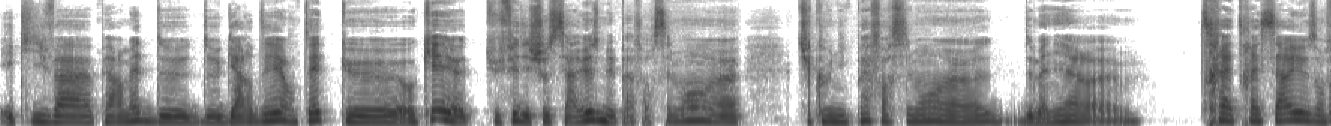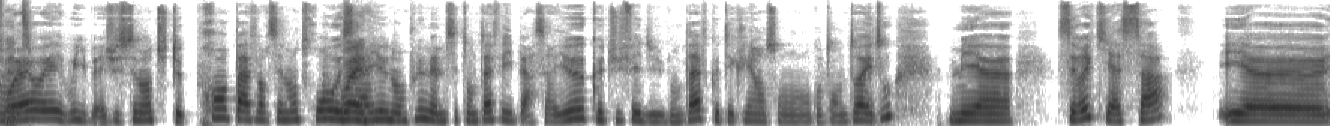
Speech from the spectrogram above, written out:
et qui va permettre de, de garder en tête que, ok, euh, tu fais des choses sérieuses, mais pas forcément, euh, tu communiques pas forcément euh, de manière euh, très, très sérieuse, en fait. Ouais, ouais, oui, bah justement, tu te prends pas forcément trop au Ouais. sérieux non plus, même si ton taf est hyper sérieux, que tu fais du bon taf, que tes clients sont contents de toi et tout. Mais euh, c'est vrai qu'il y a ça. Et euh,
